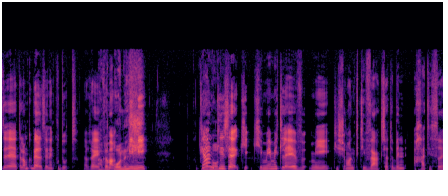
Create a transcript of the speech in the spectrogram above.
זה, אתה לא מקבל על זה נקודות. הרי, אבל כלומר, עונש? ממי? כן, כי, זה, כי, כי מי מתלהב מכישרון כתיבה כשאתה בן 11?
